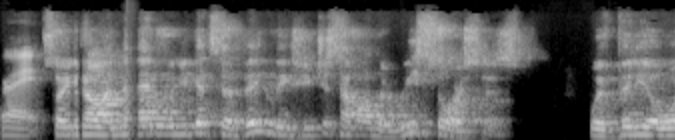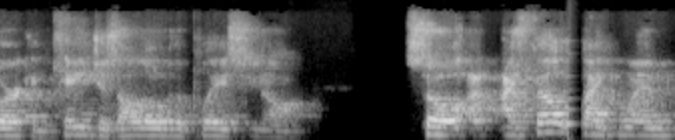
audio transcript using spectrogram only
Right. So, you know, and then when you get to the big leagues, you just have all the resources with video work and cages all over the place, you know. So I, I felt like when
